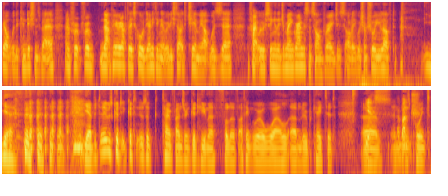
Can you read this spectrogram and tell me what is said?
dealt with the conditions better. And for for that period after they scored, the only thing that really started to cheer me up was uh, the fact we were singing the Jermaine Grandison song for ages, Ollie, which I'm sure you loved. Yeah, yeah, but it was good. Good. It was a town fans are in good humour, full of. I think we were well um, lubricated. Um, Yes, at this point.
